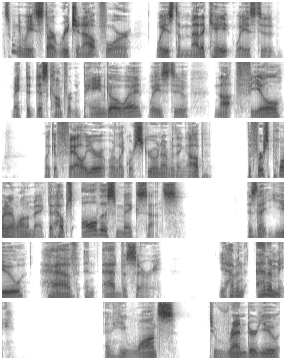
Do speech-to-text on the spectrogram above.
that's when we start reaching out for ways to medicate, ways to make the discomfort and pain go away, ways to not feel like a failure or like we're screwing everything up, the first point I want to make that helps all this make sense is that you have an adversary. You have an enemy. And he wants to render you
